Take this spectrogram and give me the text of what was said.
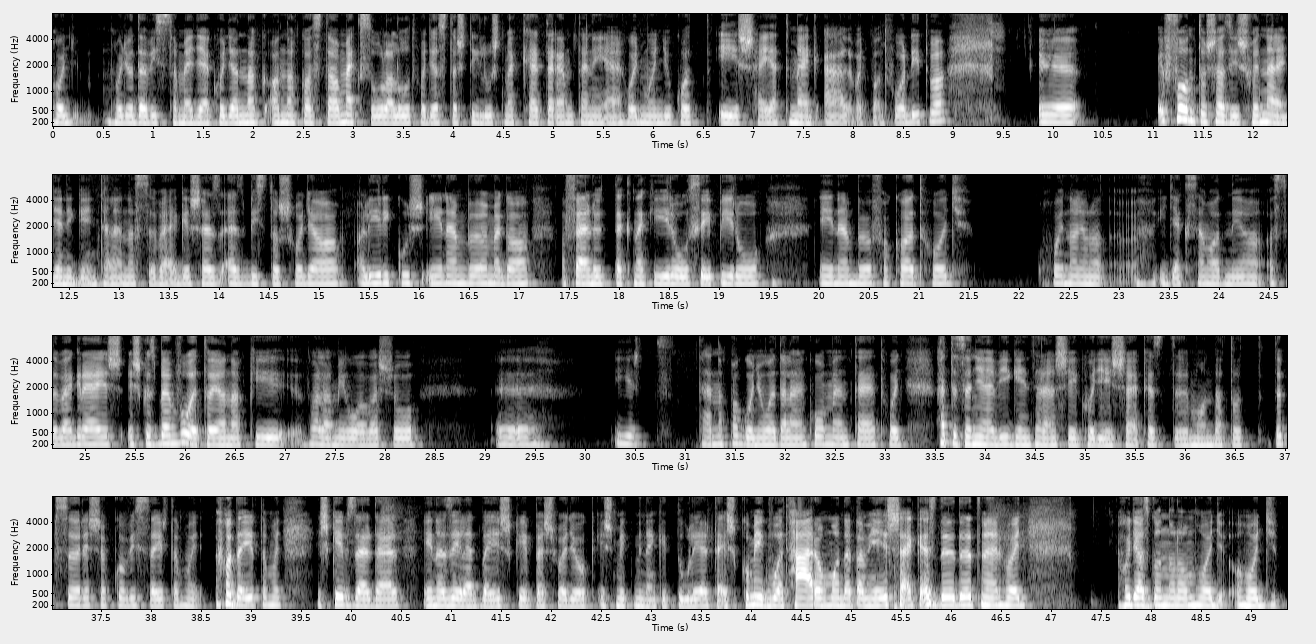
hogy, hogy oda-vissza megyek, hogy annak, annak azt a megszólalót, vagy azt a stílust meg kell teremtenie, hogy mondjuk ott és helyett megáll, vagy pont fordítva. Fontos az is, hogy ne legyen igénytelen a szöveg, és ez, ez biztos, hogy a, a lírikus énemből, meg a, a felnőtteknek író, szép író énemből fakad, hogy, hogy nagyon igyekszem adni a, a szövegre, és, és közben volt olyan, aki valami olvasó ö, írt, talán a Pagony oldalán kommentelt, hogy hát ez a nyelvi igénytelenség, hogy és elkezd mondatot többször, és akkor visszaírtam, hogy odaírtam, hogy és képzeld el, én az életbe is képes vagyok, és még mindenkit túlélte, és akkor még volt három mondat, ami és kezdődött, mert hogy, hogy azt gondolom, hogy, hogy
